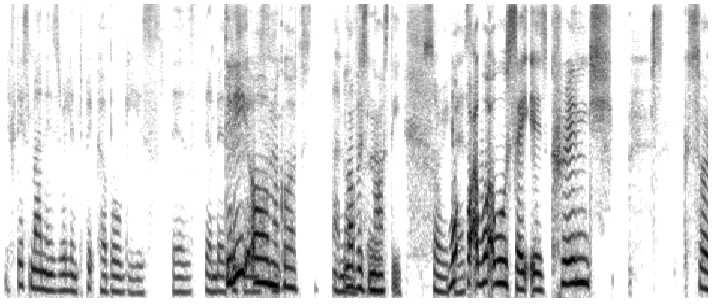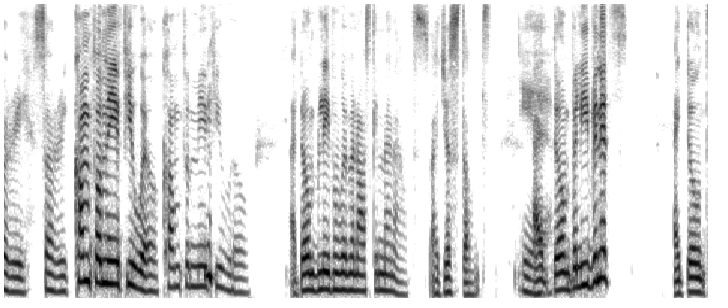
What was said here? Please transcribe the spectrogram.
if this man is willing to pick her bogies there's then there's Did he? Oh my god, know, love is nasty. sorry What, what I will say is cringe. Sorry, sorry. Come for me if you will. Come for me if you will. I don't believe in women asking men out. I just don't. yeah I don't believe in it. I don't.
